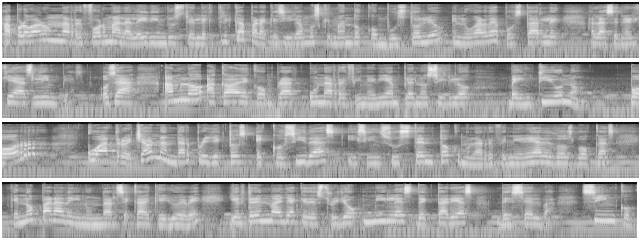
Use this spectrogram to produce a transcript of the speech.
Aprobaron una reforma a la ley de industria eléctrica para que sigamos quemando combustóleo en lugar de apostarle a las energías limpias. O sea, AMLO acaba de comprar una refinería en pleno siglo XXI. Por 4. Echaron a andar proyectos ecocidas y sin sustento como la refinería de dos bocas que no para de inundarse cada que llueve y el tren Maya que destruyó miles de hectáreas de selva. 5.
